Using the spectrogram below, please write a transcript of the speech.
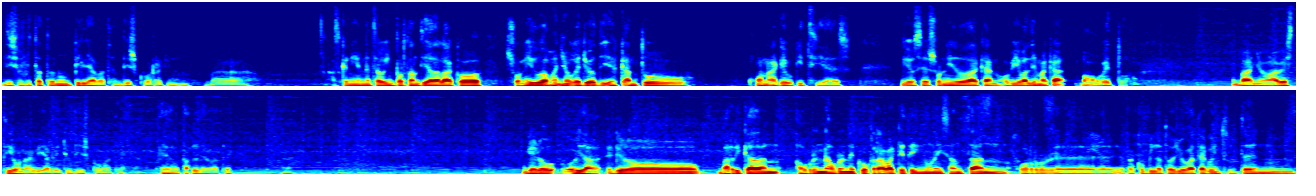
disfrutatu nun pila bat disku horrekin. Ba, azkenien netzako importantia dalako, sonidua baino gehiago die kantu onak eukitzia, ez? Gio ze sonido dakan, obi baldin baka, ba, hobeto. Baino abesti onak behar ditu disko batek, edo talde batek. Eh. Gero, hoi da, gero barrikadan aurren aurreneko grabaketa inuna izan zen, hor e, rekopilatorio bateako intzuten,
